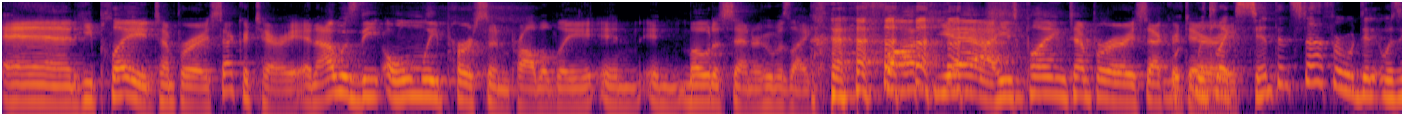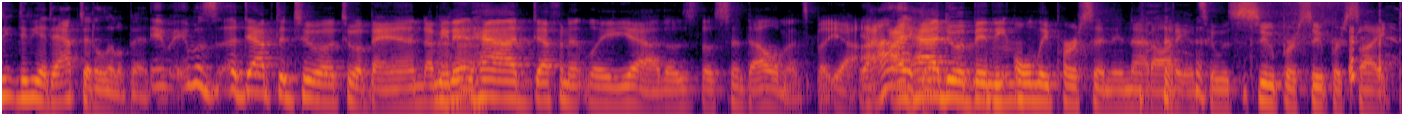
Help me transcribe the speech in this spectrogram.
and he played temporary secretary and i was the only person probably in in moda center who was like fuck yeah he's playing temporary secretary With like synth and stuff, or did was he did he adapt it a little bit? it, it was adapted to a to a band i mean it had definitely yeah those those synth elements but yeah, Uh-huh. Yeah, I, I I had it. to have been the only person in that audience who was super super psyched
